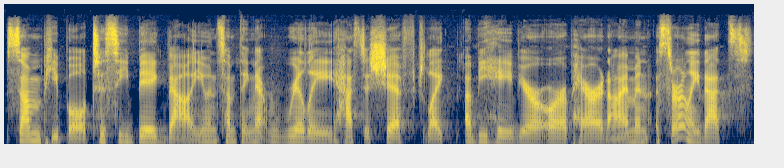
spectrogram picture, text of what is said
some people to see big value in something that really has to shift like a behavior or a paradigm and certainly that's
